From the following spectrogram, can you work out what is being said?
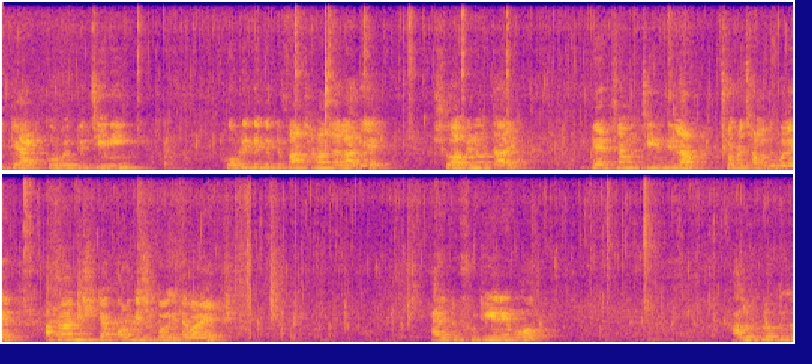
একটু অ্যাড করব একটু চিনি। কপি কিন্তু একটু পাঁচা পাঁচা লাগে। সোয়াবিনও তাই। দেড় চামচ, চিনি দিলাম, ছোটো চামচ বলে আপনারা মিষ্টিটা কম বেশি করে দিতে পারেন। আর একটু ফুটিয়ে নেব। আলুগুলো কিন্তু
